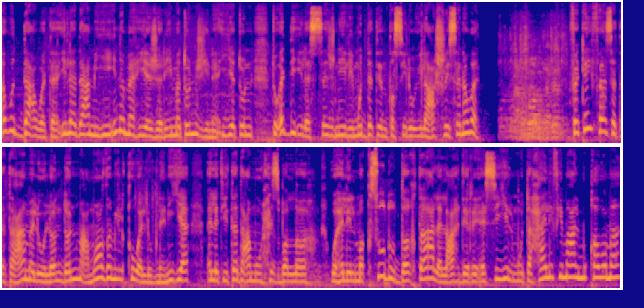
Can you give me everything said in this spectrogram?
أو الدعوة إلى دعمه إنما هي جريمة جنائية تؤدي إلى السجن لمدة تصل إلى عشر سنوات. فكيف ستتعامل لندن مع معظم القوى اللبنانية التي تدعم حزب الله؟ وهل المقصود الضغط على العهد الرئاسي المتحالف مع المقاومة؟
